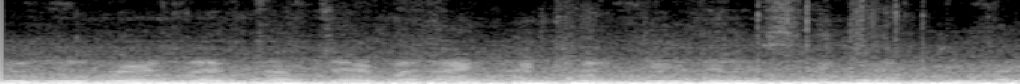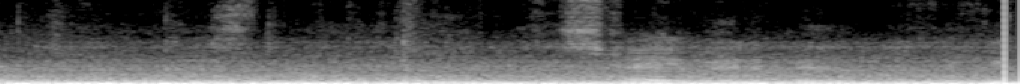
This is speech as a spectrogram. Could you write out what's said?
do Uber and Lyft up there, but I, I couldn't do this. I couldn't do like just, just straight, man. If it, if it,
